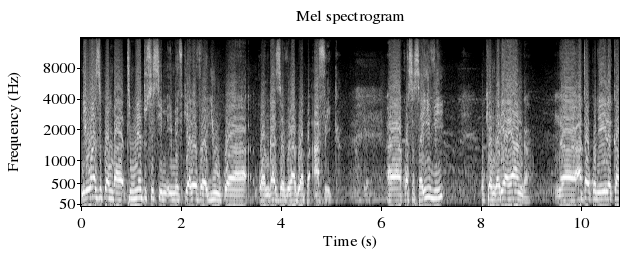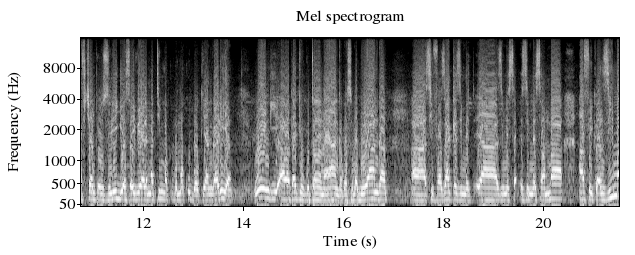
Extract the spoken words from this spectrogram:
ni wazi kwamba timu yetu sisi imefikia level ya juu kwa, kwa ngazi ya vilabu hapa Afrika. Okay. Uh, kwa sasa hivi ukiangalia Yanga hata kwenye ile CAF Champions League sasa hivi yale matimu makubwa makubwa ukiangalia wengi hawataki kukutana na Yanga kwa sababu Yanga uh, sifa zake zime, uh, zime zimesambaa Afrika nzima,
